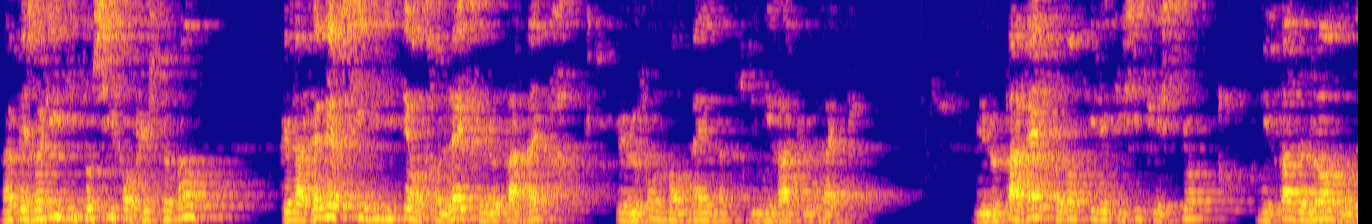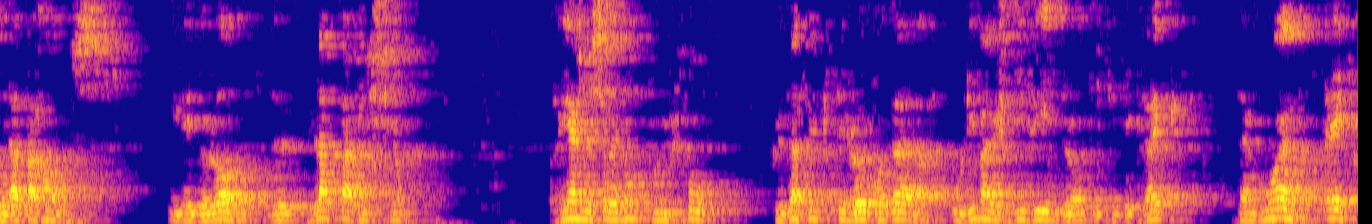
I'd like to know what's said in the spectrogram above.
Mappesoli dit aussi fort justement que la réversibilité entre l'être et le paraître est le fondement même du miracle grec. Mais le paraître dont il est ici question n'est pas de l'ordre de l'apparence, il est de l'ordre de l'apparition. Rien ne serait donc plus faux que d'affecter l'œuvre d'art ou l'image divine de l'Antiquité grecque d'un moindre être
